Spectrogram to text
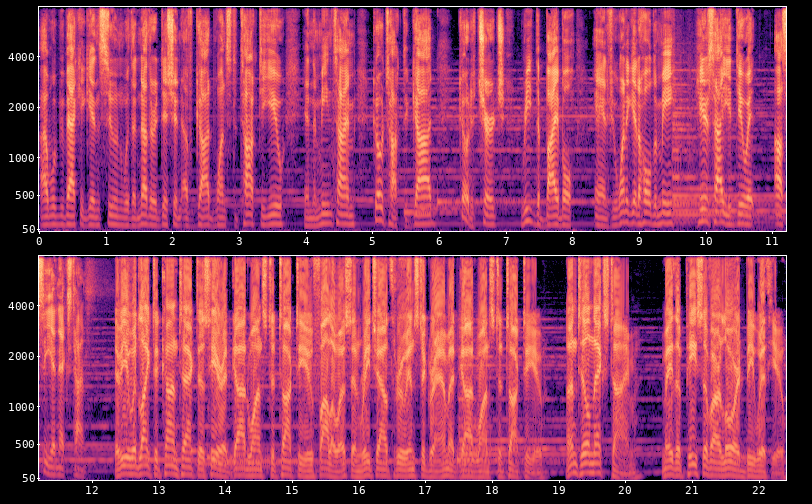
I will be back again soon with another edition of God Wants to Talk to You. In the meantime, go talk to God, go to church, read the Bible, and if you want to get a hold of me, here's how you do it. I'll see you next time. If you would like to contact us here at God Wants to Talk to You, follow us and reach out through Instagram at God Wants to Talk to You. Until next time. May the peace of our Lord be with you.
